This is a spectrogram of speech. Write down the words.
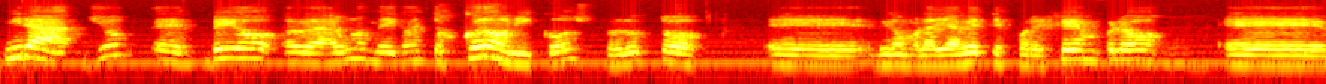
Mira, yo eh, veo eh, algunos medicamentos crónicos, producto eh, digamos, la diabetes, por ejemplo, eh,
